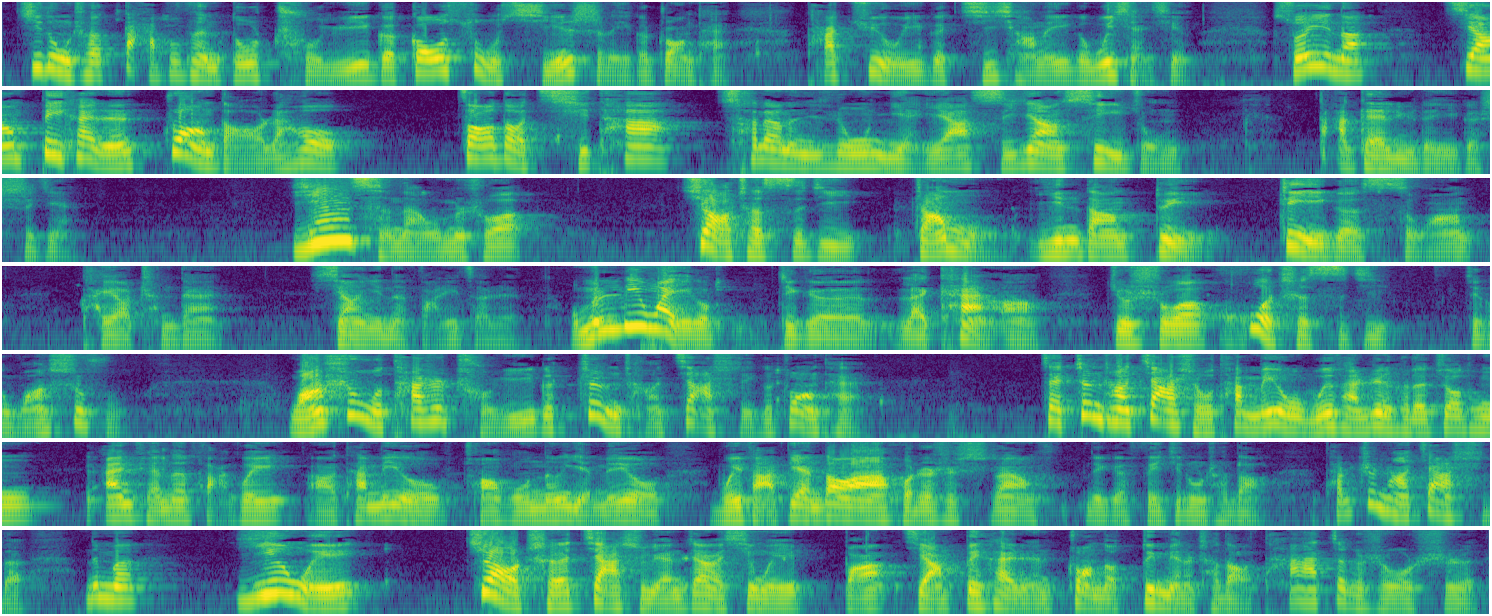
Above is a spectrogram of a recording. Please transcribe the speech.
机动车大部分都处于一个高速行驶的一个状态，它具有一个极强的一个危险性，所以呢，将被害人撞倒，然后遭到其他车辆的这种碾压，实际上是一种大概率的一个事件，因此呢，我们说。轿车司机张某应当对这个死亡，他要承担相应的法律责任。我们另外一个这个来看啊，就是说货车司机这个王师傅，王师傅他是处于一个正常驾驶的一个状态，在正常驾驶时候，他没有违反任何的交通安全的法规啊，他没有闯红灯，也没有违法变道啊，或者是驶上那个非机动车道，他是正常驾驶的。那么因为轿车驾驶员这样的行为，把将被害人撞到对面的车道，他这个时候是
